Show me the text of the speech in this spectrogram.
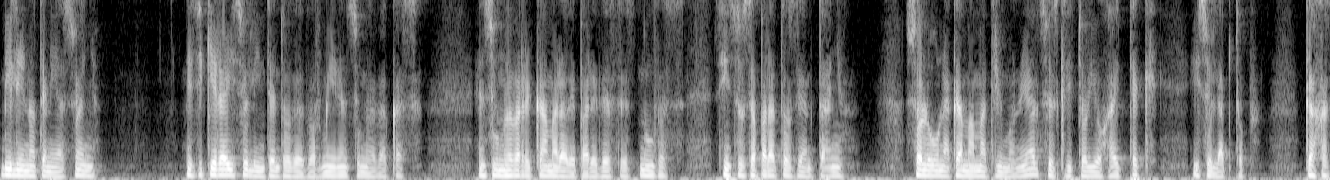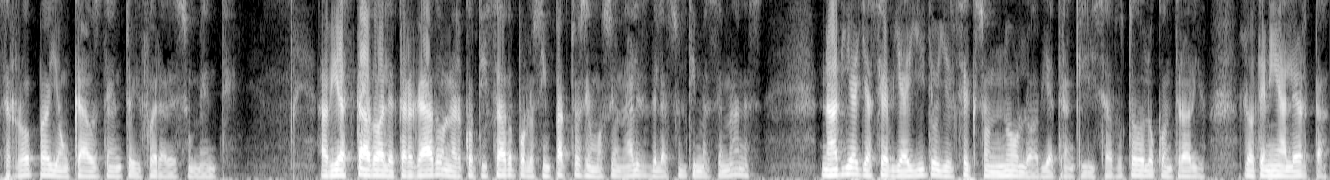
Billy no tenía sueño. Ni siquiera hizo el intento de dormir en su nueva casa, en su nueva recámara de paredes desnudas, sin sus aparatos de antaño, Solo una cama matrimonial, su escritorio high-tech y su laptop. Cajas de ropa y un caos dentro y fuera de su mente. Había estado aletargado, narcotizado por los impactos emocionales de las últimas semanas. Nadia ya se había ido y el sexo no lo había tranquilizado, todo lo contrario, lo tenía alerta,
